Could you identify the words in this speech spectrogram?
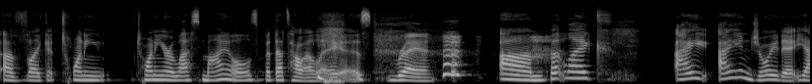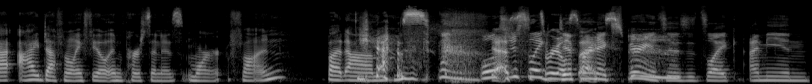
of like a 20, 20 or less miles, but that's how LA is. right. Um, but like I I enjoyed it. Yeah, I definitely feel in person is more fun. But um Well, Yes, it's just like it's different sex. experiences. It's like, I mean,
